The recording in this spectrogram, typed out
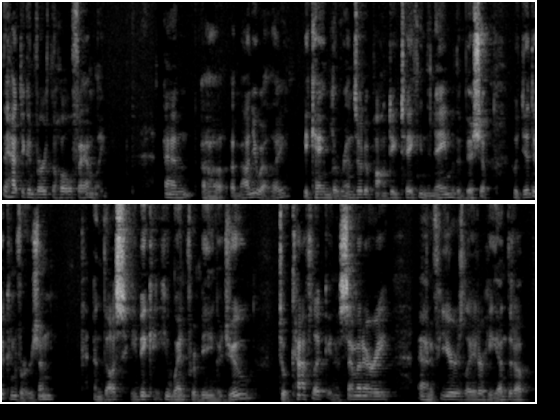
they had to convert the whole family. And uh, Emanuele became Lorenzo da Ponte, taking the name of the bishop who did the conversion. And thus he, he went from being a Jew to a Catholic in a seminary. And a few years later, he ended up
